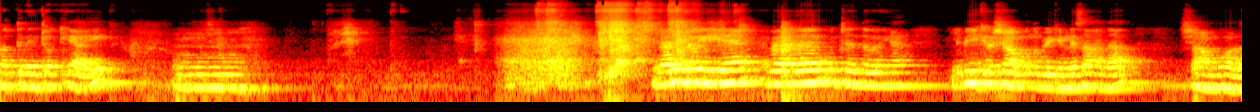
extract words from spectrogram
പത്ത് മിനിറ്റ് ഒക്കെ ആയി. ഞാനിവിടെ വലിയ വേറെ മറ്റേ എന്താ പറയുക വലിയ ഭീകര ഷാമ്പു ഒന്നും ഉപയോഗിക്കുന്നില്ല. സാധാ ഷാമ്പു ആണ്.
